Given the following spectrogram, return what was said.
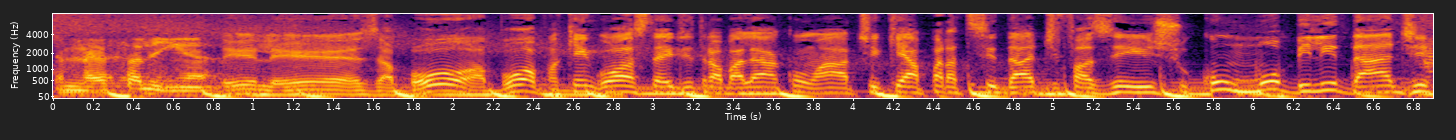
É nessa linha. Beleza, boa, boa. Para quem gosta aí de trabalhar com arte, que é a praticidade de fazer isso com mobilidade,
